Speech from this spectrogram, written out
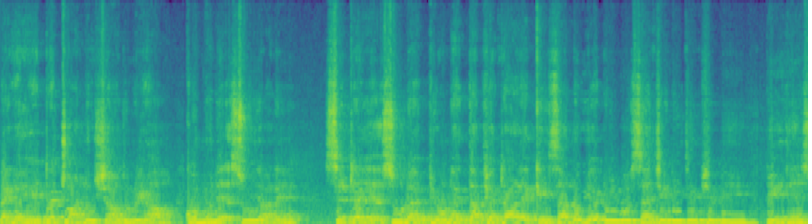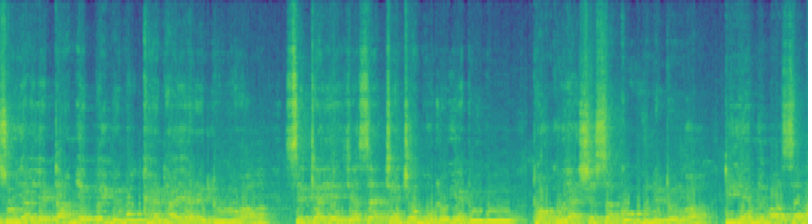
နိုင်ငံရေးတက်ကြွလှုပ်ရှားသူတွေဟာကွန်မြူနစ်အစိုးရနဲ့ စစ်တပ်ရဲ့အစိုးရပြုံလိုက်တပ်ဖြတ်ထားတဲ့ကိစ္စလုပ်ရက်တွေကိုစန့်ကျင်နေခြင်းဖြစ်ပြီးဘေဂျင်းဆိုရရဲ့တားမြစ်ပိတ်ပင်မှုခံထားရတဲ့လူတို့ဟာစစ်တပ်ရဲ့ရက်ဆက်ကြမ်းကြုတ်မှုလုပ်ရက်တွေကို1989ခုနှစ်တုန်းက TMA မှာဆန္ဒ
